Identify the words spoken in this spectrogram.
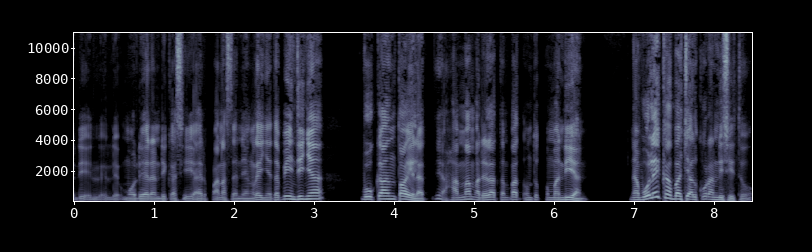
di, di modern dikasih air panas dan yang lainnya, tapi intinya bukan toilet. Ya, hammam adalah tempat untuk pemandian. Nah, bolehkah baca Al-Qur'an di situ?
